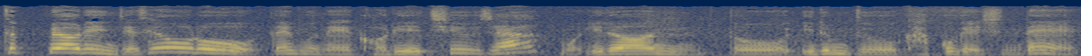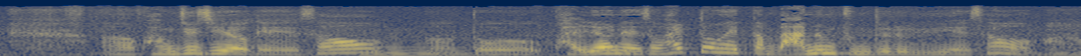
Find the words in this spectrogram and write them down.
특별히 이제 세월호 때문에 거리의 치유자 뭐 이런 또 이름도 갖고 계신데 어, 광주 지역에서 음. 어, 또 관련해서 활동했던 많은 분들을 위해서 음.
